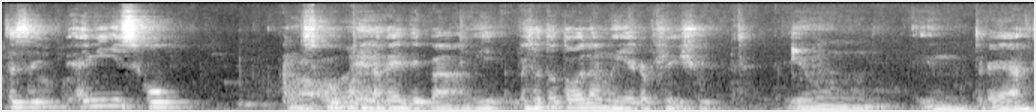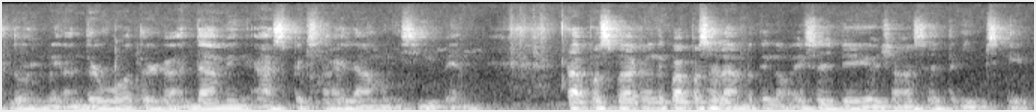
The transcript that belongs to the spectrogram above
Tapos, I mean, yung scope, ang scope eh. ang laki, di ba? Ang, sa totoo lang, mahirap siya i-shoot. Yung, yung triathlon, may underwater ka, ang daming aspects na kailangan mong isipin. Tapos parang nagpapasalamat din ako kay Sir Deo tsaka sa Dreamscape.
